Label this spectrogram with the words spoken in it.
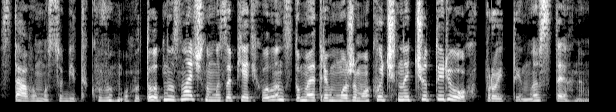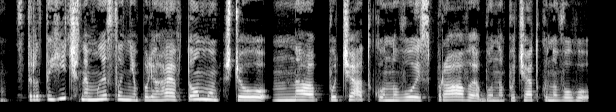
ставимо собі таку вимогу, то однозначно ми за 5 хвилин 100 метрів можемо, хоч на чотирьох пройти, ми встигнемо. Стратегічне мислення полягає в тому, що на початку нової справи або на початку нового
